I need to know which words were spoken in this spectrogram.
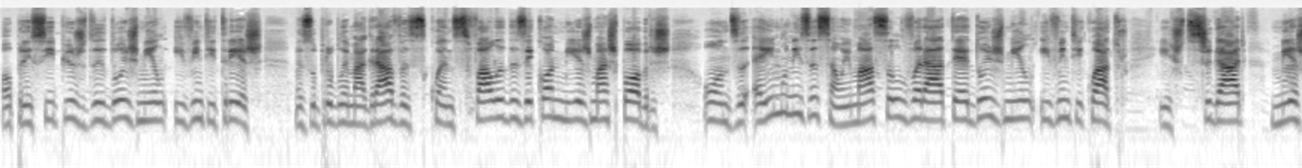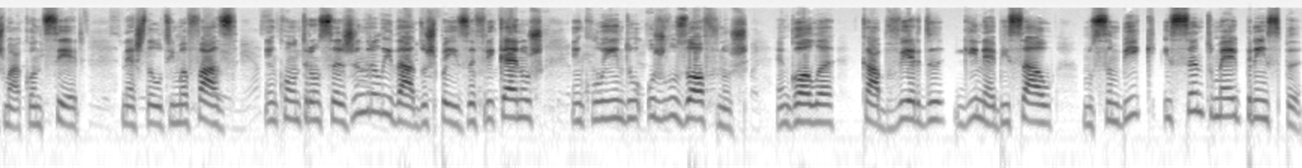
ou princípios de 2023. Mas o problema agrava-se quando se fala das economias mais pobres, onde a imunização em massa levará até 2024, isto se chegar mesmo a acontecer. Nesta última fase, encontram-se a generalidade dos países africanos, incluindo os lusófonos. Angola, Cabo Verde, Guiné-Bissau, Moçambique e Santo Tomé e Príncipe,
